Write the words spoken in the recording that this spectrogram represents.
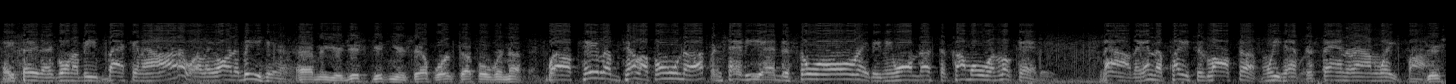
They say they're going to be back in an hour. Well, they ought to be here. Abner, you're just getting yourself worked up over nothing. Well, Caleb telephoned up and said he had the store all ready and he wanted us to come over and look at it. Now, then, the place is locked up and we have to stand around and wait for 'em. Just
